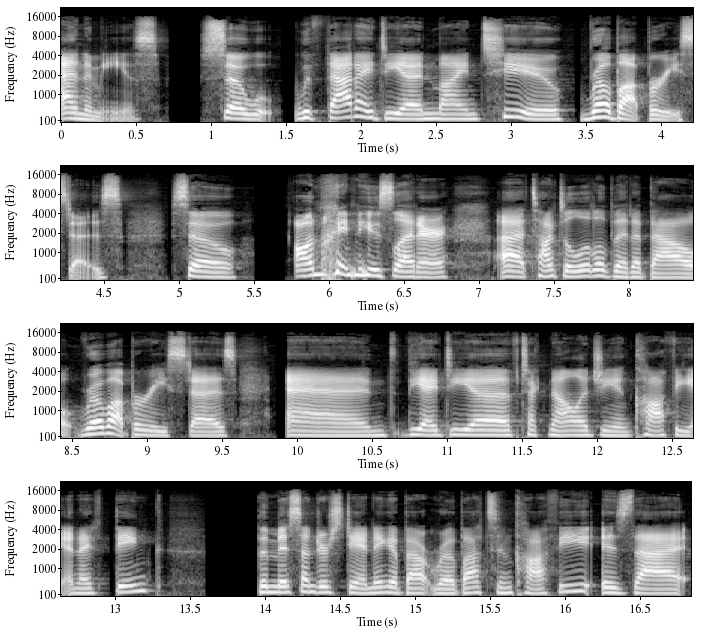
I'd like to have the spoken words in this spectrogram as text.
enemies so, with that idea in mind, too, robot baristas. So, on my newsletter, uh, talked a little bit about robot baristas and the idea of technology and coffee. And I think the misunderstanding about robots and coffee is that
